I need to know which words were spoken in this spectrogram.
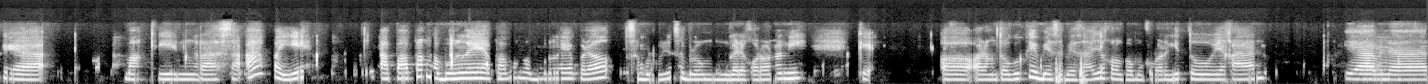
kayak makin ngerasa apa ya? Apa-apa nggak boleh, apa-apa nggak boleh. Padahal sebelumnya sebelum nggak ada corona nih, kayak eh, orang tua gue kayak biasa-biasa aja kalau gue mau keluar gitu, ya kan? Iya, benar.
